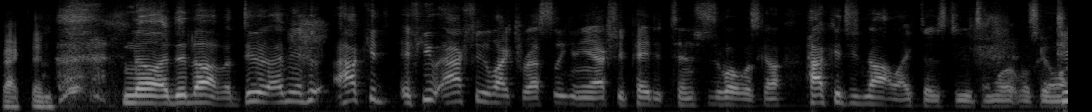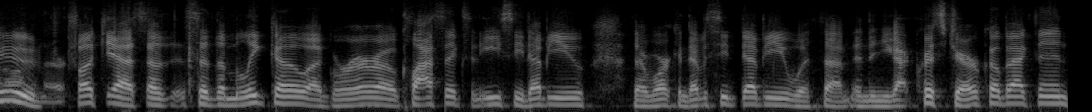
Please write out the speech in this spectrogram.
back then. No, I did not. But dude, I mean, how could if you actually liked wrestling and you actually paid attention to what was going, on, how could you not like those dudes and what was going dude, on? Dude, fuck yeah! So, so the Malenko uh, Guerrero classics and ECW, they're working WCW with, um, and then you got Chris Jericho back then.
